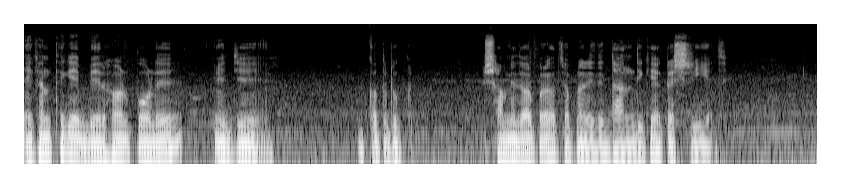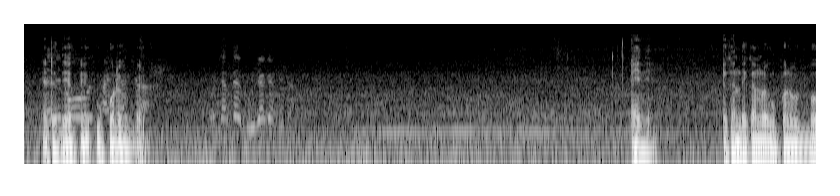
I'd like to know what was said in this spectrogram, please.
এখান থেকে বের হওয়ার পরে এই যে কতটুক সামনে যাওয়ার পরে হচ্ছে আপনার এই যে ডান দিকে একটা সিঁড়ি আছে এটা দিয়ে আপনি উপরে উঠবেন। এই এখান থেকে আমরা উপরে উঠবো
